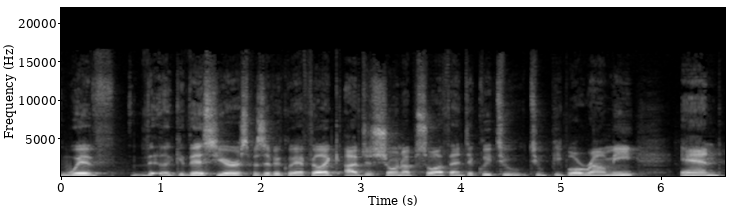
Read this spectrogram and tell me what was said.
with th- like this year specifically, I feel like I've just shown up so authentically to to people around me, and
